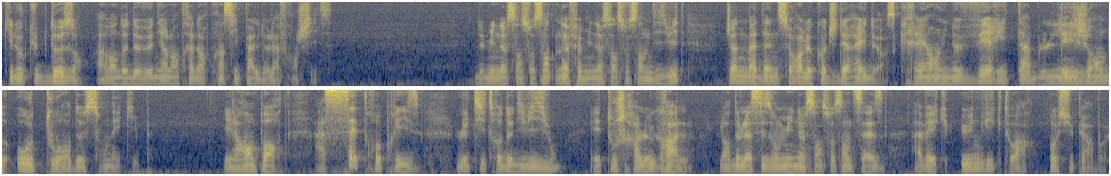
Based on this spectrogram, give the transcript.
qu'il occupe deux ans avant de devenir l'entraîneur principal de la franchise. De 1969 à 1978, John Madden sera le coach des Raiders, créant une véritable légende autour de son équipe. Il remporte à sept reprises le titre de division et touchera le Graal lors de la saison 1976 avec une victoire au Super Bowl.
